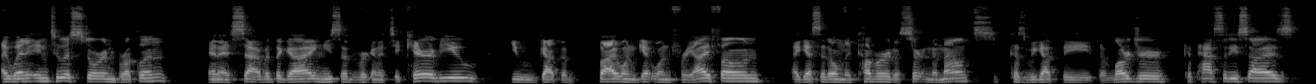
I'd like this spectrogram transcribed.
I went into a store in Brooklyn and I sat with the guy and he said, We're going to take care of you. You got the buy one, get one free iPhone. I guess it only covered a certain amount because we got the, the larger capacity size.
